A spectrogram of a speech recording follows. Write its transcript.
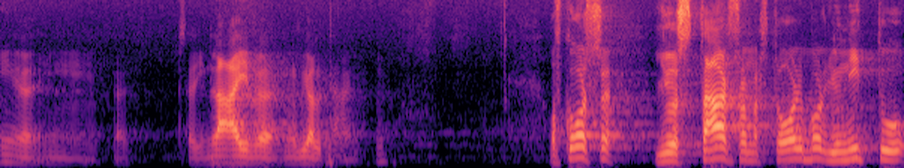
in, uh, in, say, in live, in real time. Of course, you start from a storyboard, you need to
